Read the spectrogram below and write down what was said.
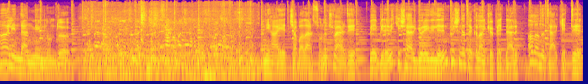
halinden memnundu. Nihayet çabalar sonuç verdi ve birer ikişer görevlilerin peşine takılan köpekler alanı terk etti.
